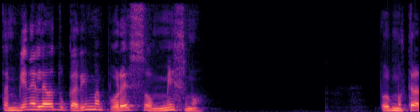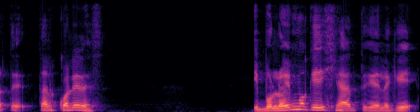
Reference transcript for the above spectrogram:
también eleva tu carisma por eso mismo. Por mostrarte tal cual eres. Y por lo mismo que dije antes, que, que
